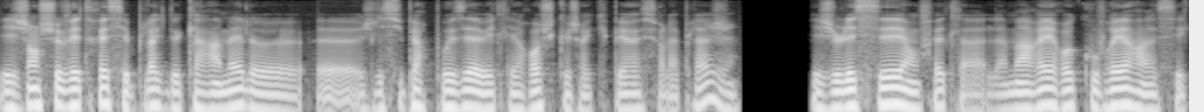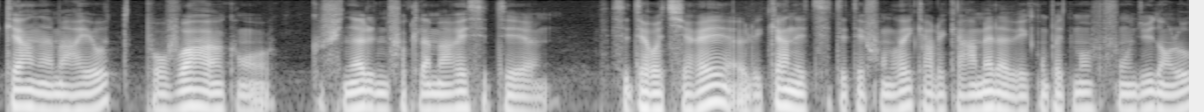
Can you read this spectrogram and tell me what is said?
Et j'enchevêtrais ces plaques de caramel, euh, je les superposais avec les roches que je récupérais sur la plage. Et je laissais en fait la, marée recouvrir ces cairns à marée haute pour voir hein, qu'au final, une fois que la marée s'était euh, retirée, euh, le cairn s'était effondré car le caramel avait complètement fondu dans l'eau.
